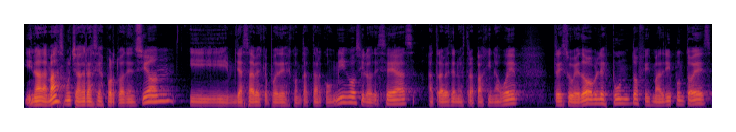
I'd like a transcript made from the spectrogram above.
Y nada más, muchas gracias por tu atención y ya sabes que puedes contactar conmigo si lo deseas a través de nuestra página web www.fismadrid.es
